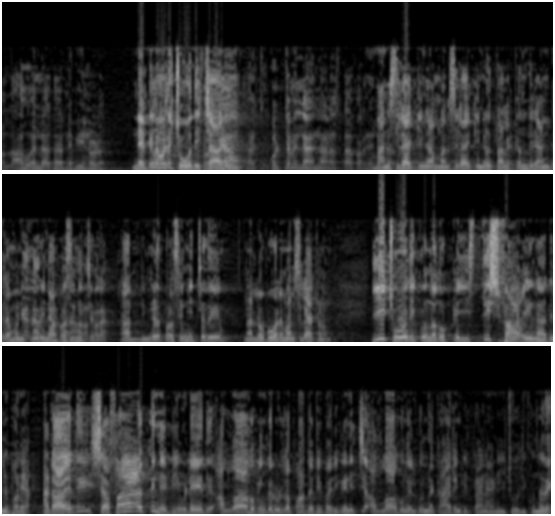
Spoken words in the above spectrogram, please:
അള്ളാഹു അല്ലാത്ത നബീനോട്. നബിനോട് ചോദിച്ചാലും കൊട്ടമില്ല എന്നാണ് ഉസ്താദ് പറഞ്ഞത്. മനസ്സിലാക്കി ഞാൻ മനസ്സിലാക്കി. നിങ്ങൾ തലക്കന്ത് രണ്ടര മണിക്കൂർ ഞാൻ പ്രസംഗിച്ചത്? ആ നിങ്ങൾ പ്രസംഗിച്ചത് നല്ലപോലെ മനസ്സിലാക്കണം. ഈ ചോദിക്കുന്നതൊക്കെ ഇസ്തിഷ്ഫായിന്ന് അതിന് പറയാം. അതായത് ഷഫാഅത്ത് നബിയുടേത് അള്ളാഹുവിങ്കലുള്ള പദവി പരിഗണിച്ച് അള്ളാഹു നൽകുന്ന കാര്യം കിട്ടാനാണ് ഈ ചോദിക്കുന്നത്.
